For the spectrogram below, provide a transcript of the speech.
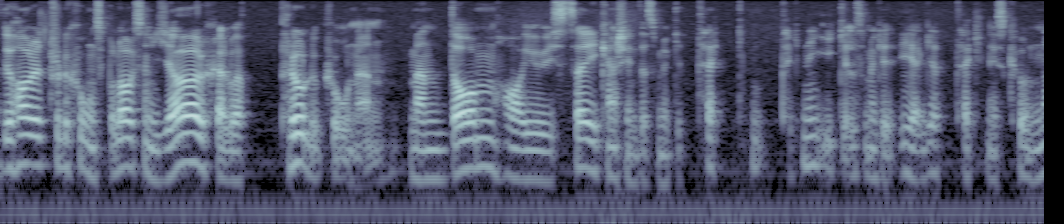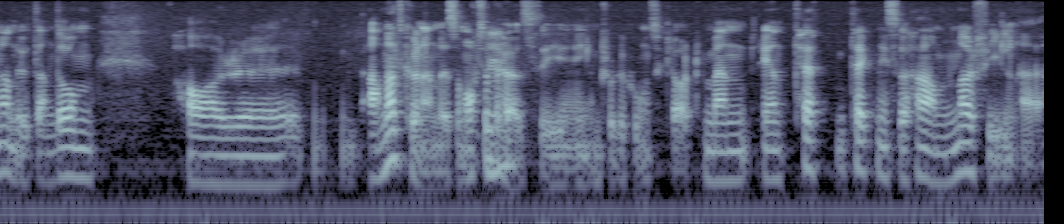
du har ett produktionsbolag som gör själva produktionen, men de har ju i sig kanske inte så mycket tek- teknik eller så mycket eget tekniskt kunnande, utan de har eh, annat kunnande som också Mm. behövs i, i en produktion såklart. Men rent te- tekniskt så hamnar filerna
